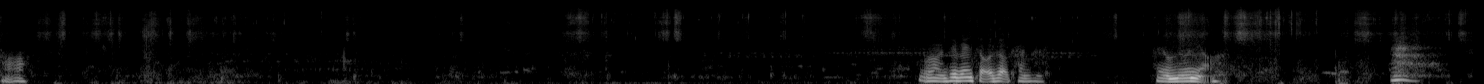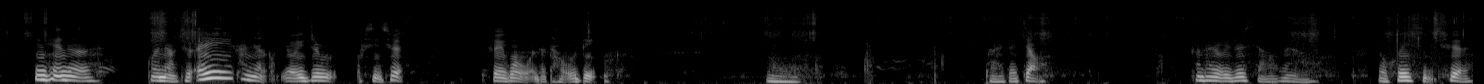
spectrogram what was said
鸟。我往这边走走看看，还有没有鸟？唉，今天的观鸟区，哎，看见了，有一只喜鹊飞过我的头顶。嗯，它还在叫。刚才有一只小鸟，有灰喜鹊、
